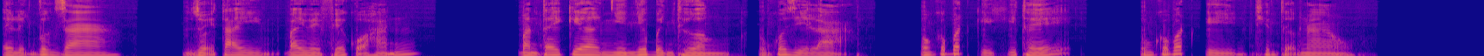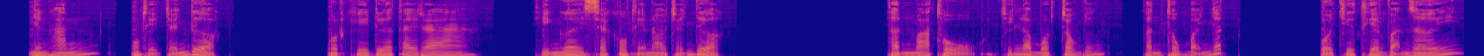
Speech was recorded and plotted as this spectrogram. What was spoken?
tây lĩnh vương gia, duỗi tay bay về phía của hắn. Bàn tay kia nhìn như bình thường, không có gì lạ, không có bất kỳ khí thế, không có bất kỳ thiên tượng nào. Nhưng hắn không thể tránh được. Một khi đưa tay ra, thì ngươi sẽ không thể nào tránh được. Thần ma thủ chính là một trong những thần thông mạnh nhất của chư thiên vạn giới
